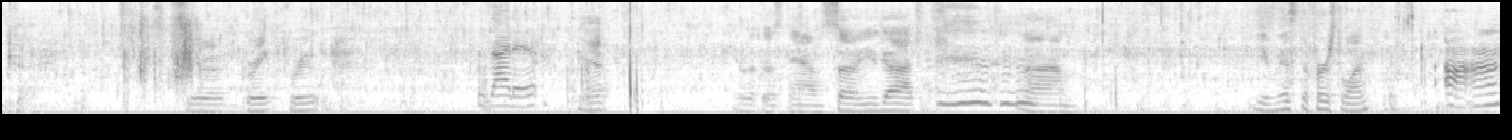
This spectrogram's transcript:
Okay. Zero grapefruit. Is that it? Yep. Wrote this down. So you got um, you missed the first one. Uh-uh.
